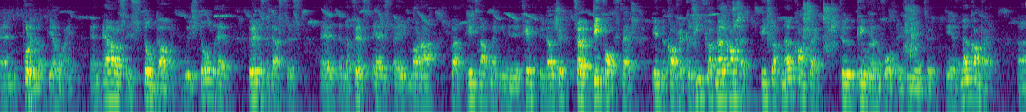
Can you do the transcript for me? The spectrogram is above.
and pulling it up the other way, and ours is still going. We still have Ernest Augustus as, the fifth as a monarch, but he's not making any attempt to go to, so it defaults back in the contract, because he's got no contract. He's got no contract to King William IV and King William III. He has no contract um,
